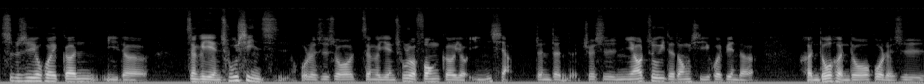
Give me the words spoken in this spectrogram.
是不是又会跟你的整个演出性质，或者是说整个演出的风格有影响等等的？就是你要注意的东西会变得很多很多，或者是。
